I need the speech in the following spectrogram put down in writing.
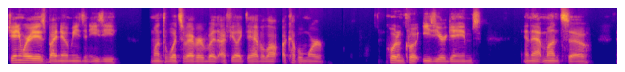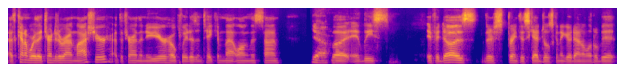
January is by no means an easy month whatsoever, but I feel like they have a lot, a couple more quote unquote easier games in that month. So that's kind of where they turned it around last year at the turn of the new year. Hopefully, it doesn't take them that long this time, Yeah. but at least if it does, their strength of schedule is going to go down a little bit.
